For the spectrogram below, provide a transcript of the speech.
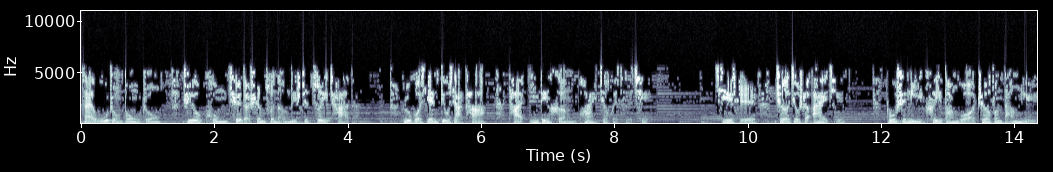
在五种动物中，只有孔雀的生存能力是最差的。如果先丢下它，它一定很快就会死去。其实这就是爱情，不是你可以帮我遮风挡雨，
